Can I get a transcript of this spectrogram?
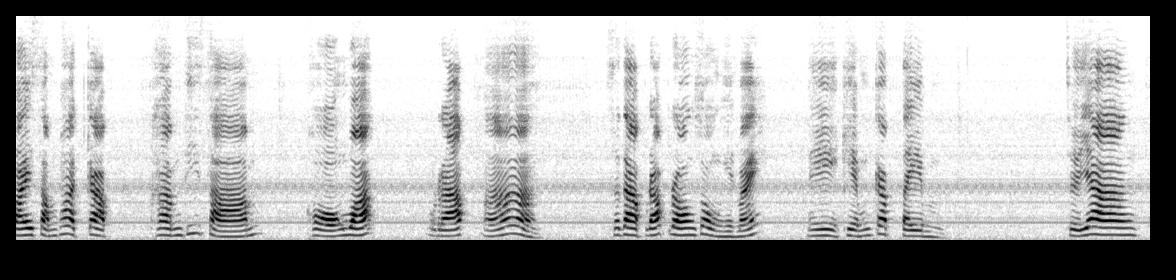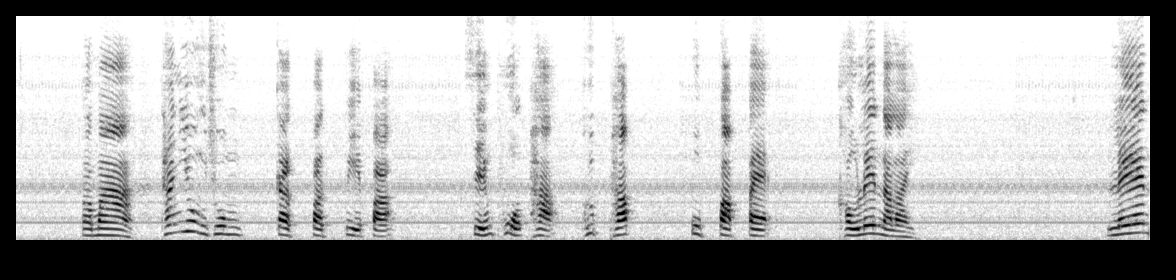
ไปสัมผัสกับคำที่สามของวรรครับ อ่า สดับรับรองส่งเห็นไหม นี่เข็มกับเต็ม เจอยาง ต่อมาทั้งยุ่งชุมกัดปัดเปียปะ เสียงผัวผะพึบพับ ปุบปับแปะ เขาเล่นอะไร เล่น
